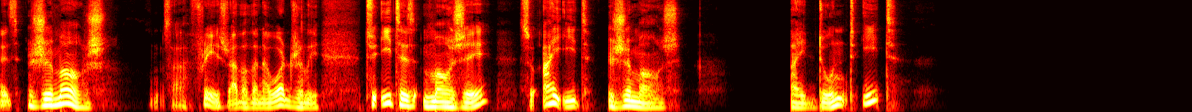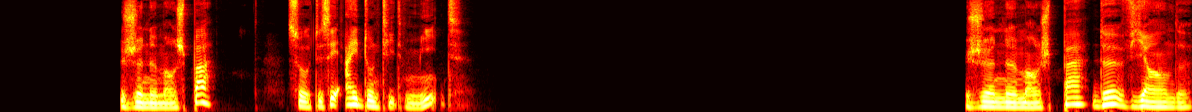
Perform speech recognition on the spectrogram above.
It's je mange. It's a phrase rather than a word, really. To eat is manger, so I eat, je mange. I don't eat. Je ne mange pas. So to say I don't eat meat, Je ne mange pas de viande.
